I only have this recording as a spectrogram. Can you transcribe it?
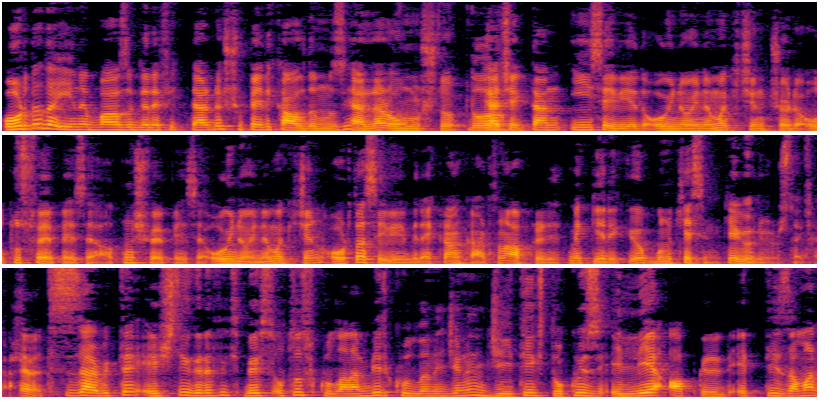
Orada da yine bazı grafiklerde şüpheli kaldığımız yerler olmuştu. Doğru. Gerçekten iyi seviyede oyun oynamak için şöyle 30 FPS, 60 FPS oyun oynamak için orta seviye bir ekran kartını upgrade etmek gerekiyor. Bunu kesinlikle görüyoruz tekrar. Evet sizler birlikte HD Graphics 530 kullanan bir kullanıcının GTX 950'ye upgrade ettiği zaman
